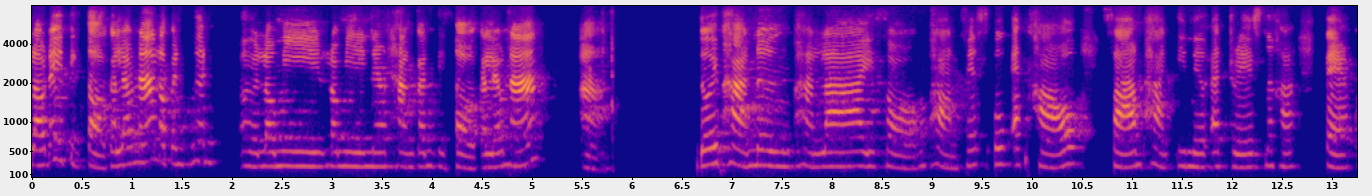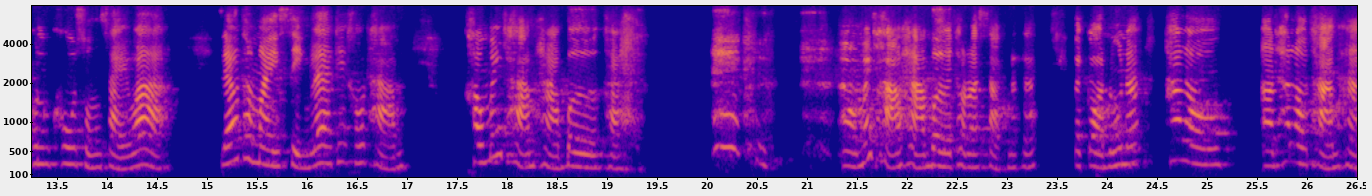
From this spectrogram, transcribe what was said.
เราได้ติดต่อกันแล้วนะ เราเป็นเพื่อน เออเรามีเรามีแนวทางการติดต่อกันแล้วนะอ่าโดยผ่านหนึ่งผ่านไลน์สองผ่าน Facebook Account สามผ่านอีเมล address นะคะ แต่คุณครูสงสัยว่า แล้วทำไมสิ่งแรกที่เขาถาม เขาไม่ถามหาเบอร์ค่ะอ่าไม่ถามหาเบอร์โทรศัพท์นะคะ แต่ก่อนนู้นนะ ถ้าเราอ่าถ้าเราถามหา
